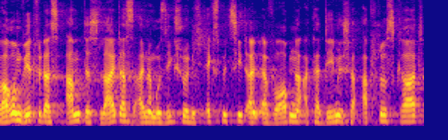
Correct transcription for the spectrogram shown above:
Warum wird für das Amt des Leiters einer Musikschule nicht explizit ein erworbener akademischer Abschlussgrad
